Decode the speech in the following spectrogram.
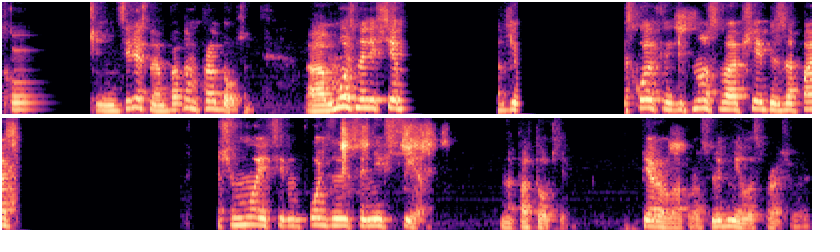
очень интересно, а потом продолжим. А, можно ли все... Насколько гипноз вообще безопасен? Почему этим пользуются не все на потоке? Первый вопрос. Людмила спрашивает.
